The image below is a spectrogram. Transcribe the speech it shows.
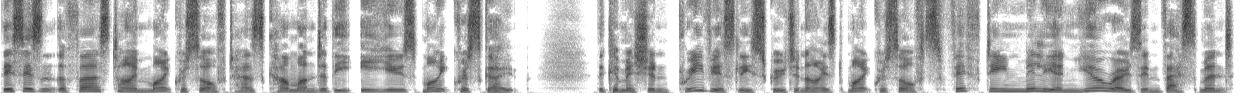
This isn't the first time Microsoft has come under the EU's microscope. The Commission previously scrutinised Microsoft's 15 million euros investment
